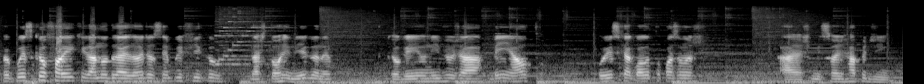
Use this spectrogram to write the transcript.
Foi por isso que eu falei que lá no Dryland eu sempre fico nas Torres Negras, né? Porque eu ganhei um nível já bem alto. Por isso que agora eu tô passando as, as missões rapidinho.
